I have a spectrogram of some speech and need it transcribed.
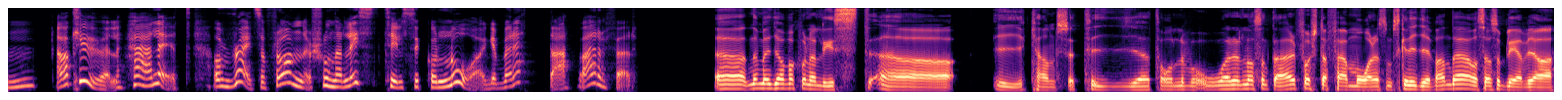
Mm. Ja, vad kul, härligt. All right, så från journalist till psykolog, berätta varför? Uh, nej men jag var journalist uh, i kanske 10-12 år eller något sånt där. Första fem åren som skrivande och sen så blev jag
